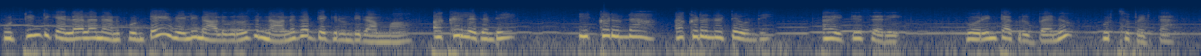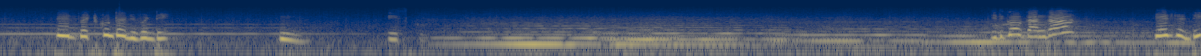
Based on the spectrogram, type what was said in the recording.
పుట్టింటికి వెళ్ళాలని అనుకుంటే వెళ్ళి నాలుగు రోజులు నాన్నగారి దగ్గరుండి రామ్మా అక్కర్లేదండి. ఇక్కడున్నా అక్కడున్నట్టే ఉంది. అయితే సరే గోరింటాకు రుబ్బాను కూర్చోపెడతా. నేను పెట్టుకుంటానివ్వండి. ఉమ్, తీసుకో. ఇదిగో గంగా. ఏంటండి?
